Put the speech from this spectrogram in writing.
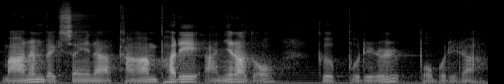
많은 백성이나 강한 팔이 아니라도 그 뿌리를 뽑으리라.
